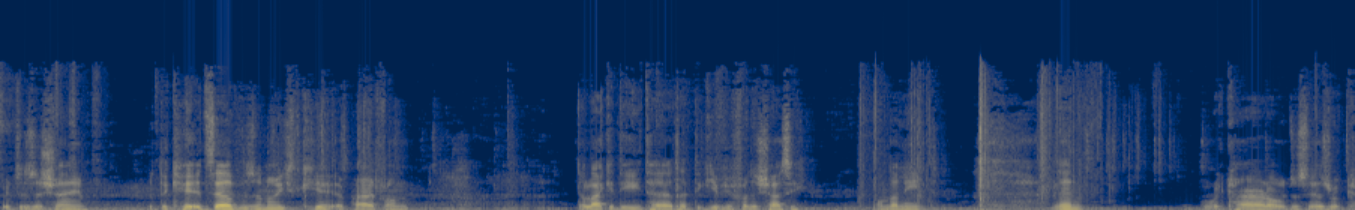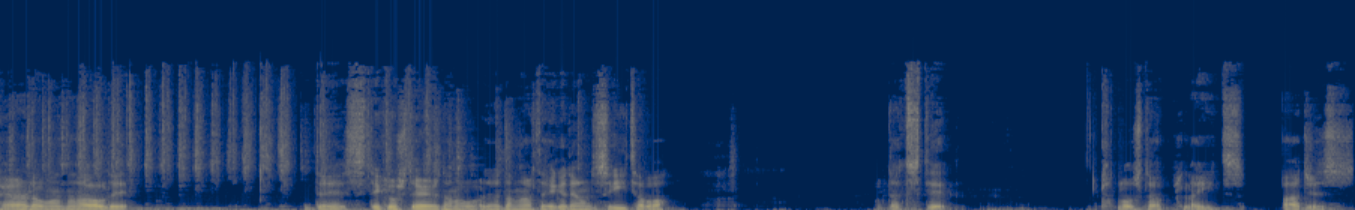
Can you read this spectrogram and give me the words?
which is a shame. But the kit itself is a nice kit apart from the lack of detail that they give you for the chassis underneath. Then Ricardo, just says Ricardo on all the the stickers there. I don't know what I don't know if they go down the seat or what. But that's it. Close the cluster plates, badges,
